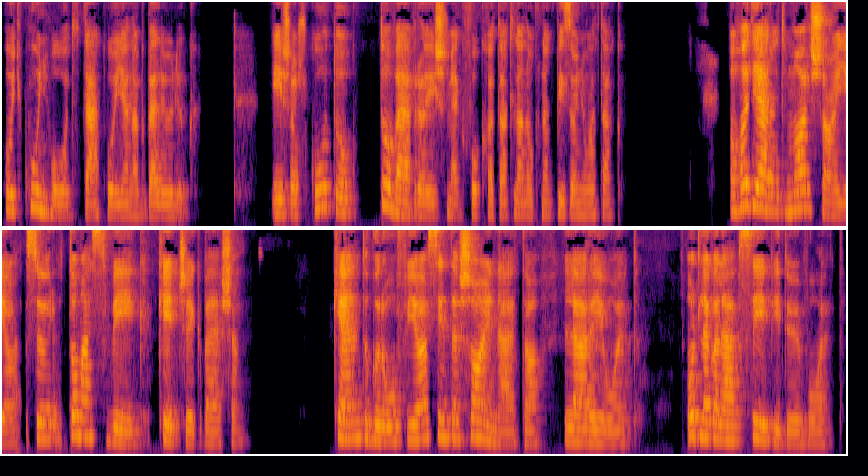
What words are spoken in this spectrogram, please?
hogy kunyhót tápoljanak belőlük. És a skótok továbbra is megfoghatatlanoknak bizonyultak. A hadjárat marsalja Sir Thomas Wake kétségbe esett. Kent grófia szinte sajnálta Lareolt. Ott legalább szép idő volt.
